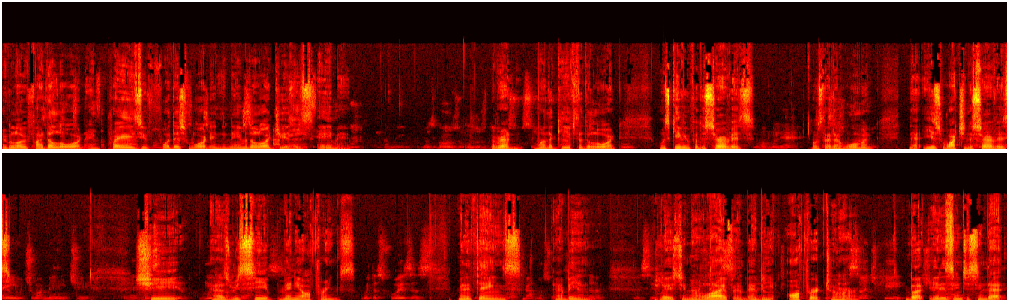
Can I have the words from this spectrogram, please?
We glorify the lord and praise you for this word in the name of the lord jesus. Amen. Read one of the gifts that the Lord was giving for the service was that a woman that is watching the service, she has received many offerings. Many things have been placed in her life and have been offered to her. But it is interesting that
